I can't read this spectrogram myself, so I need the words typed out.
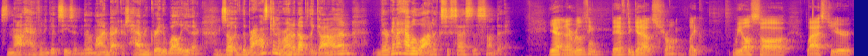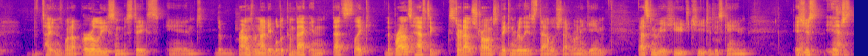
is not having a good season. Their linebackers haven't graded well either. Mm-hmm. So if the Browns can run it up the gut on them, they're gonna have a lot of success this Sunday. Yeah, and I really think they have to get out strong. Like we all saw last year, the Titans went up early, some mistakes, and the Browns were not able to come back. And that's like the Browns have to start out strong so they can really establish that running game. That's going to be a huge key to this game. It's just, yeah. Yeah. just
